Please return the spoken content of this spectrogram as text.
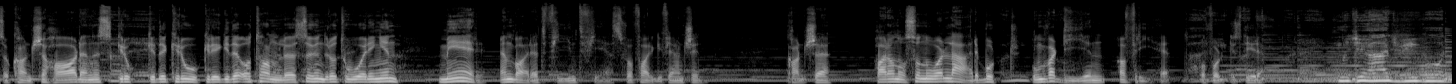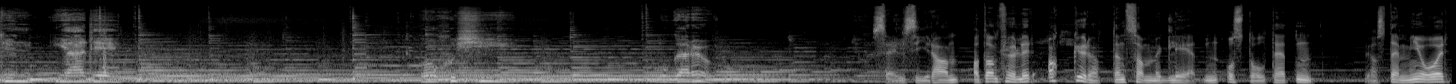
Så kanskje har denne skrukkede, krokryggede og tannløse 102-åringen mer enn bare et fint fjes for fargefjernsyn. Kanskje har han også noe å lære bort om verdien av frihet og folkestyre. Selv sier han at han føler akkurat den samme gleden og stoltheten ved å stemme i år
